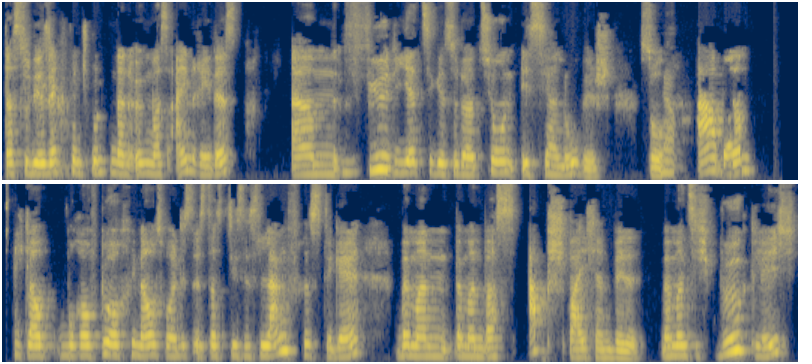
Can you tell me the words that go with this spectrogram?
dass du dir 16 Stunden dann irgendwas einredest, ähm, Mhm. für die jetzige Situation ist ja logisch. So, Ja. aber ich glaube, worauf du auch hinaus wolltest, ist, dass dieses langfristige, wenn man, wenn man was abspeichern will, wenn man sich wirklich,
